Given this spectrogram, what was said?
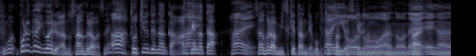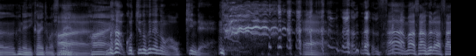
すごい。これがいわゆるあのサンフラワーですね。あ。途中でなんか明け方はい。サンフラワー見つけたんで僕撮ったんですけれども。のあのねはい。絵が船に描いてますね。まあこっちの船の方が大きいんで。ええ。ああまあサンフラワーさ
